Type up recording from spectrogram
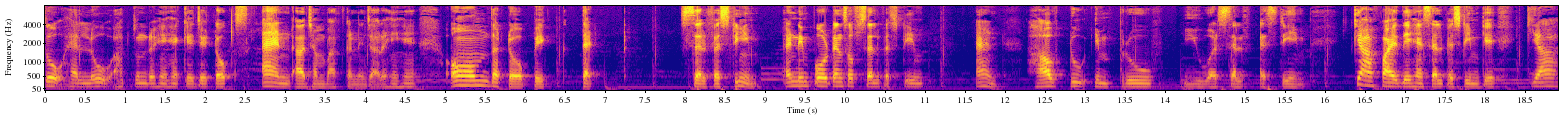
सो हेलो आप सुन रहे हैं के जे टॉक्स एंड आज हम बात करने जा रहे हैं on the topic that self esteem and importance of self esteem and how to improve your self esteem क्या फ़ायदे हैं सेल्फ एस्टीम के? क्या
